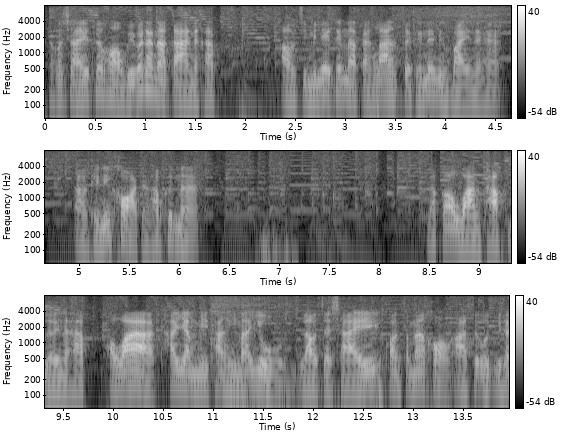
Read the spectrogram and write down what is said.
แล้วก็ใช้เครื่องหอมวิวัฒนาการนะครับ เอาจิมิเล่ขึ้นมาแปลงร่างเสร็จเทนเนอร์หนึ่งใบนะฮะ เอาเทนนิสคอร์ดนะครับขึ้นมา แล้วก็วางทับเลยนะครับ เพราะว่าถ้ายังมีทางหิมะอยู่ เราจะใช้ความสามารถของอาซูดวิส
